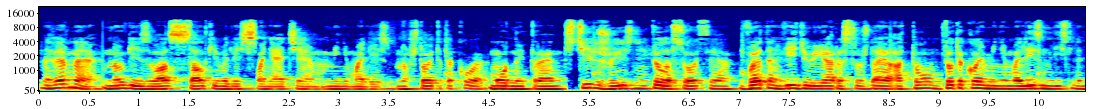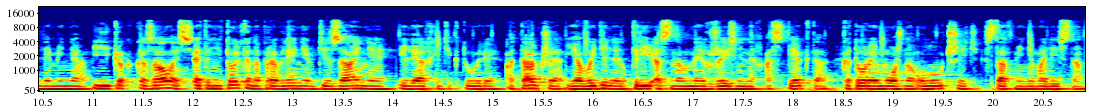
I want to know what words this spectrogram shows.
Наверное, многие из вас сталкивались с понятием минимализм. Но что это такое? Модный тренд, стиль жизни, философия. В этом видео я рассуждаю о том, что такое минимализм лично для меня. И как оказалось, это не только направление в дизайне или архитектуре, а также я выделил три основных жизненных аспекта, которые можно улучшить, став минималистом.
